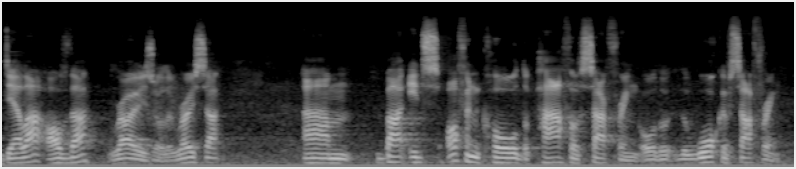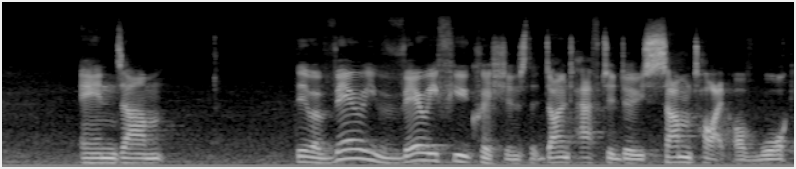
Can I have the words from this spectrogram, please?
Della of the rose or the Rosa. Um, but it's often called the path of suffering or the, the walk of suffering. And um, there are very, very few Christians that don't have to do some type of walk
